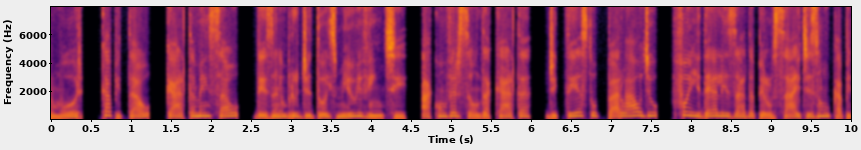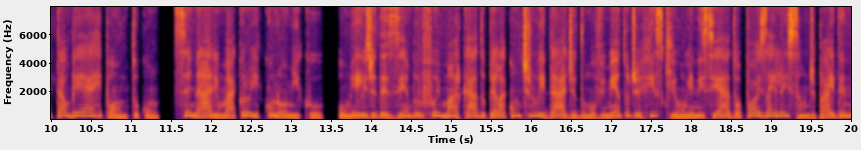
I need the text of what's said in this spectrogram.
Armor, Capital, Carta Mensal, dezembro de 2020. A conversão da carta, de texto para o áudio, foi idealizada pelo site zoomcapitalbr.com. Cenário macroeconômico. O mês de dezembro foi marcado pela continuidade do movimento de risco iniciado após a eleição de Biden,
